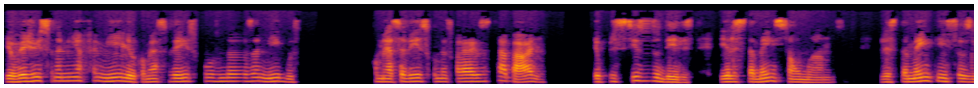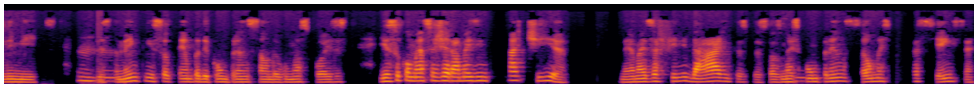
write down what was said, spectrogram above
Eu vejo isso na minha família, eu começo a ver isso com os meus amigos, começo a ver isso com meus colegas de trabalho. Eu preciso deles. E eles também são humanos. Eles também têm seus limites. Uhum. Eles também têm seu tempo de compreensão de algumas coisas. E isso começa a gerar mais empatia, né? mais afinidade entre as pessoas, mais uhum. compreensão, mais paciência.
